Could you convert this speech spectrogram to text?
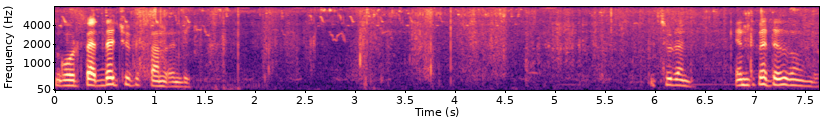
ఇంకోటి పెద్దది చూపిస్తాను రండి. చూడండి ఎంత పెద్దదిగా ఉంది.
